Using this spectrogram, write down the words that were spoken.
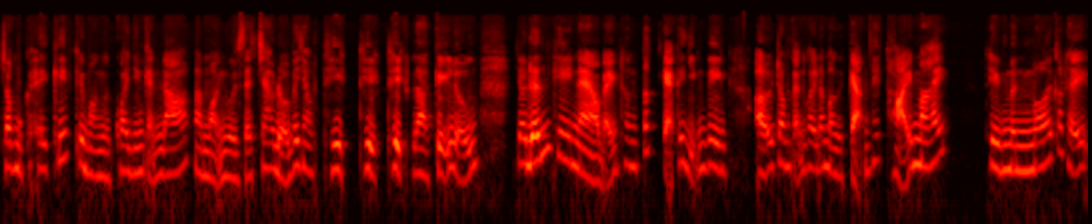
trong một cái ekip khi mọi người quay những cảnh đó và mọi người sẽ trao đổi với nhau thiệt thiệt thiệt là kỹ lưỡng. Cho đến khi nào bản thân tất cả các diễn viên ở trong cảnh quay đó mọi người cảm thấy thoải mái thì mình mới có thể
